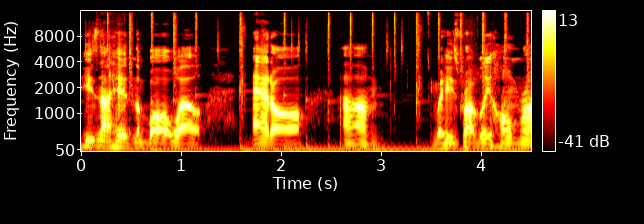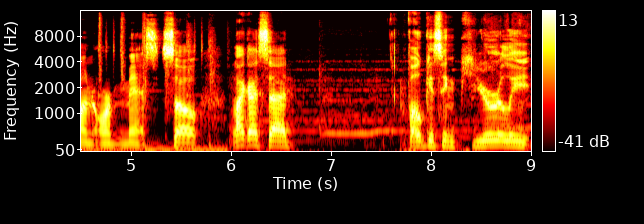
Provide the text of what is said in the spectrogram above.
he's not hitting the ball well at all. Um, but he's probably home run or miss. So, like I said, focusing purely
